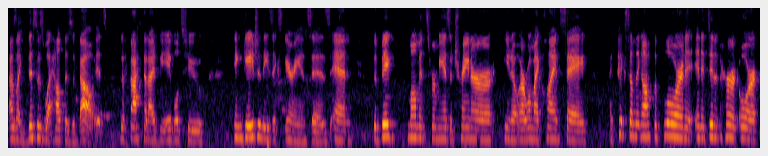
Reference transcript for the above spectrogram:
I was like, this is what health is about. It's the fact that I'd be able to engage in these experiences. And the big moments for me as a trainer, you know, are when my clients say, I picked something off the floor and it, and it didn't hurt, or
